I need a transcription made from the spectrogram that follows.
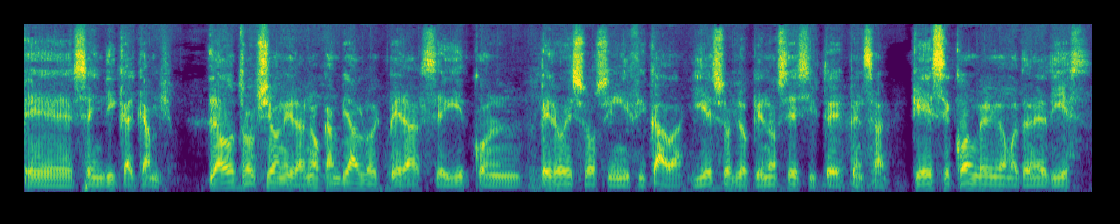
eh, se indica el cambio. La otra opción era no cambiarlo, esperar, seguir con... Pero eso significaba, y eso es lo que no sé si ustedes pensaron, que ese córner íbamos a tener 10.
